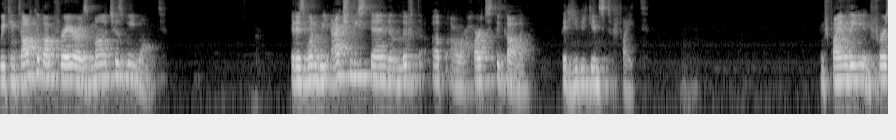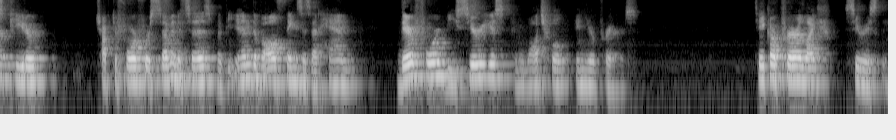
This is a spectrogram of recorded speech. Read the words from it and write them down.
We can talk about prayer as much as we want. It is when we actually stand and lift up our hearts to God that He begins to fight. And finally, in 1 Peter chapter 4, verse 7, it says, But the end of all things is at hand. Therefore, be serious and watchful in your prayers. Take our prayer life seriously.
